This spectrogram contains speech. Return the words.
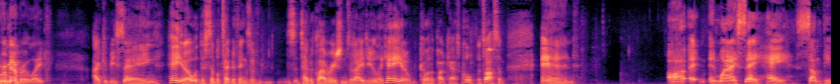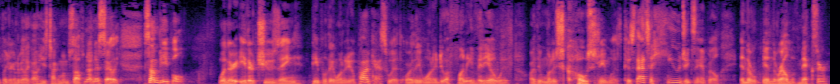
remember, like, I could be saying, hey, you know, the simple type of things of type of collaborations that I do, like, hey, you know, come on the podcast, cool, that's awesome. And uh, and when I say, hey, some people you're going to be like, oh, he's talking about himself. Not necessarily. Some people when they're either choosing people they want to do a podcast with or they want to do a funny video with or they want to co-stream with because that's a huge example in the in the realm of mixer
